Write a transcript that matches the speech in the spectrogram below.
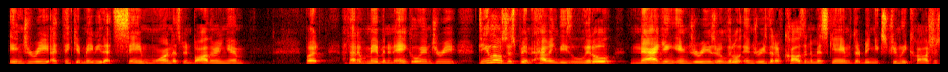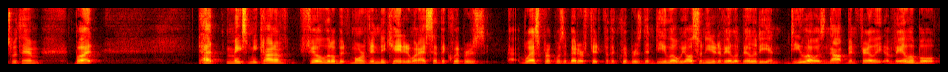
injury. I think it may be that same one that's been bothering him. But I thought it may have been an ankle injury. D'Lo's just been having these little nagging injuries or little injuries that have caused him to miss games. They're being extremely cautious with him, but that makes me kind of feel a little bit more vindicated when I said the Clippers Westbrook was a better fit for the Clippers than D'Lo. We also needed availability, and D'Lo has not been fairly available.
